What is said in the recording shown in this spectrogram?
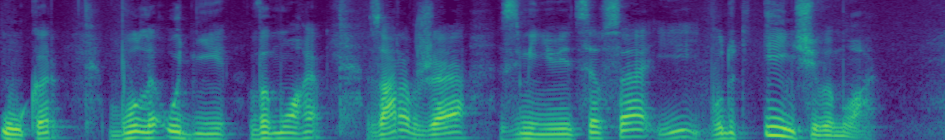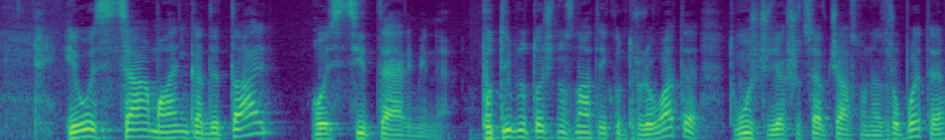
Укр. Були одні вимоги. Зараз вже змінюється все і будуть інші вимоги. І ось ця маленька деталь, ось ці терміни, потрібно точно знати і контролювати, тому що якщо це вчасно не зробити,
